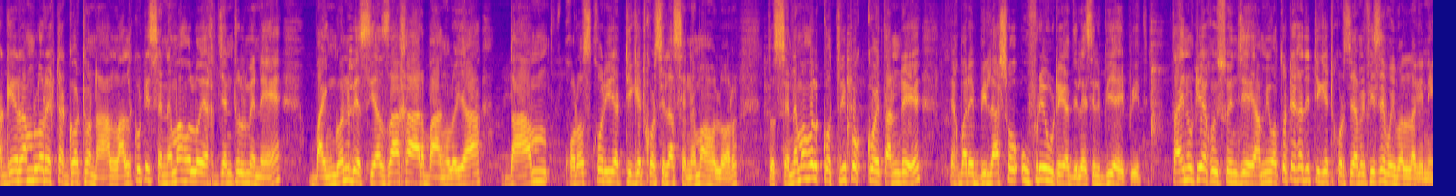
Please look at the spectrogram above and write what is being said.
আগের আমলোর একটা ঘটনা লালকুটি সিনেমা হলো এক জেন্টলম্যানে বাইঙ্গন বেচিয়া জাখা আর বাংলইয়া দাম খরচ করিয়া টিকিট করছিল সিনেমা হলর। তো সিনেমা হল কর্তৃপক্ষই তান্ডে একবারে বিলাসও উফরে উঠিয়া দিলাইছিল বিআইপিত তাই উঠিয়া কইছেন যে আমি অত টাকা দিয়ে টিকিট করছি আমি ফিসে বইবার লাগেনি।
